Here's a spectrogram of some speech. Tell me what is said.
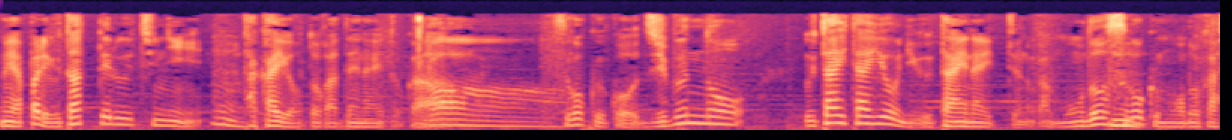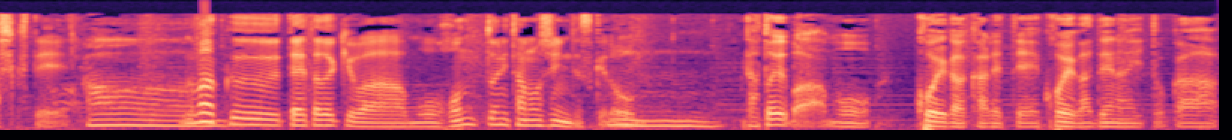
ねやっぱり歌ってるうちにうん高い音が出ないとか、ああ。すごくこう自分の歌いたいように歌えないっていうのがものすごくもどかしくて、ああ。うまく歌えた時はもう本当に楽しいんですけど、うん例えばもう声が枯れて声が出ないとか、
